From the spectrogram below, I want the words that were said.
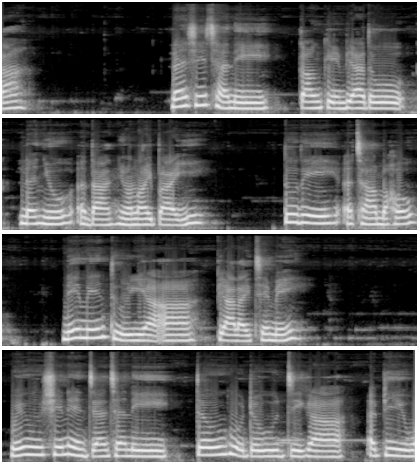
လားလမ်းရှိချန်သည်ကောင်းကင်ပြသို့လက်ညှိုးအသာညွှန်လိုက်ပါ၏သူသည်အခြားမဟုတ်နေမင်းသူရိယအားပြလိုက်ခြင်းပင်ဝေဦးရှင်းနှင့်ကြမ်းချမ်းသည်တဦးကိုတဦးကြီးကအပြေဝ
